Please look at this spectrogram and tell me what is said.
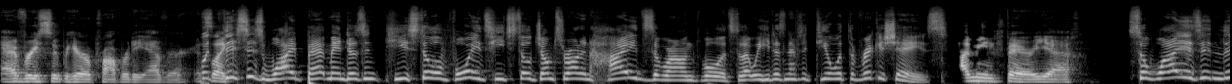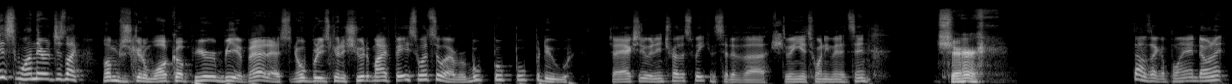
every superhero property ever. It's But like this is why Batman doesn't. He still avoids. He still jumps around and hides around bullets, so that way he doesn't have to deal with the ricochets. I mean, fair, yeah. So why is it in this one they're just like, I'm just gonna walk up here and be a badass. Nobody's gonna shoot at my face whatsoever. Boop boop boop doo. Should I actually do an intro this week instead of uh, doing it 20 minutes in? Sure. Sounds like a plan, don't it?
